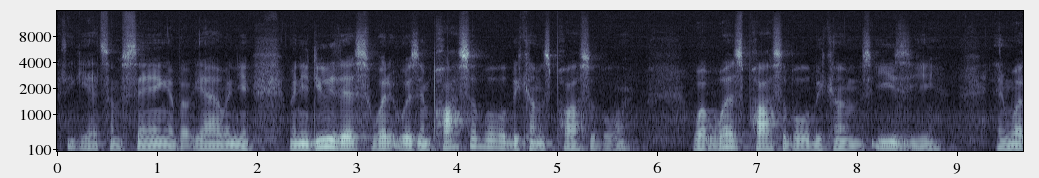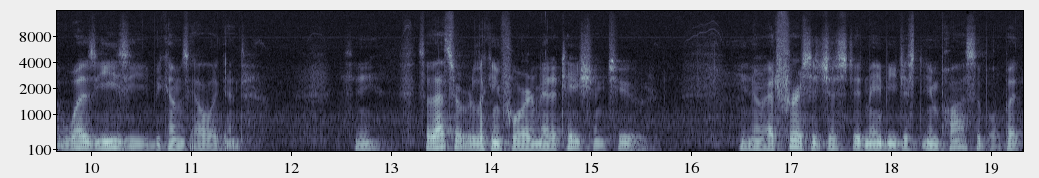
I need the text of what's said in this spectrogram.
I think he had some saying about yeah when you when you do this what was impossible becomes possible. What was possible becomes easy. And what was easy becomes elegant. See? So that's what we're looking for in meditation too you know at first it just it may be just impossible but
